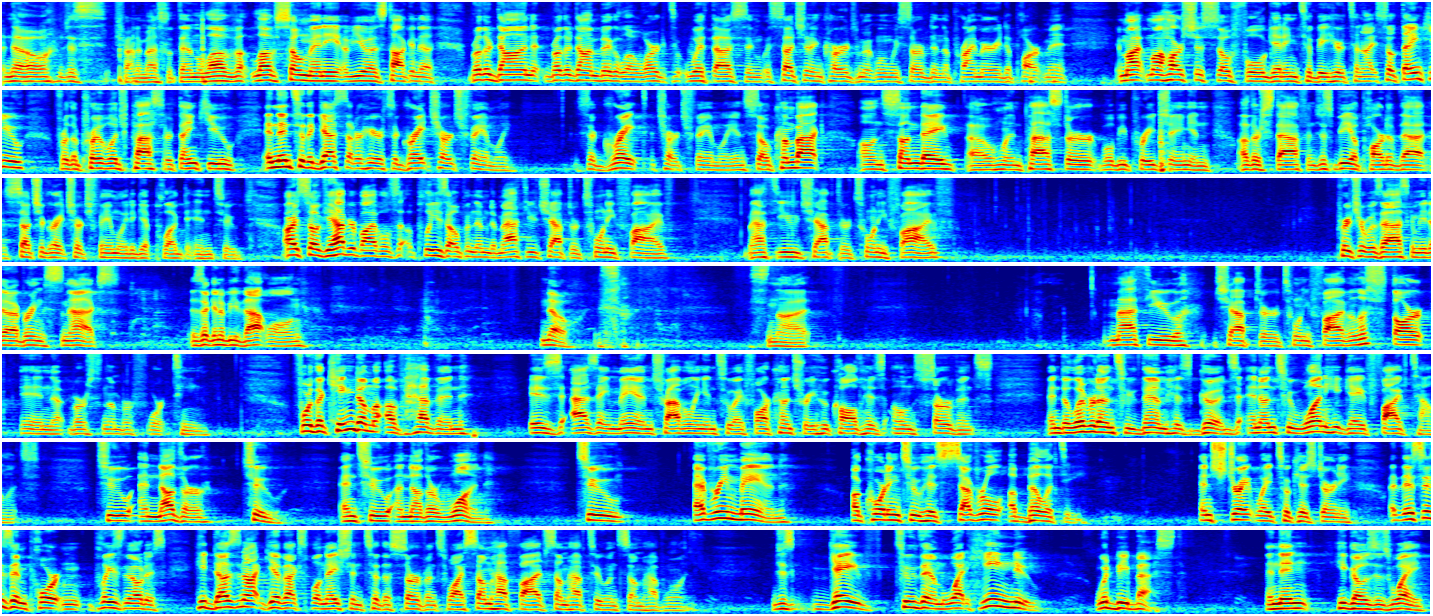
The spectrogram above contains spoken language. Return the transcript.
No, I'm just trying to mess with them. Love, love so many of you. I was talking to Brother Don. Brother Don Bigelow worked with us and was such an encouragement when we served in the primary department. And my, my heart's just so full getting to be here tonight. So thank you for the privilege, Pastor. Thank you. And then to the guests that are here, it's a great church family. It's a great church family. And so come back on Sunday uh, when Pastor will be preaching and other staff, and just be a part of that. It's such a great church family to get plugged into. All right, so if you have your Bibles, please open them to Matthew chapter 25. Matthew chapter 25. Preacher was asking me, Did I bring snacks? Is it going to be that long? No, it's not. Matthew chapter 25, and let's start in verse number 14. For the kingdom of heaven is as a man traveling into a far country who called his own servants and delivered unto them his goods. And unto one he gave five talents, to another two, and to another one. To every man according to his several ability and straightway took his journey. This is important. Please notice, he does not give explanation to the servants why some have five, some have two, and some have one. Just gave to them what he knew would be best. And then he goes his way.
